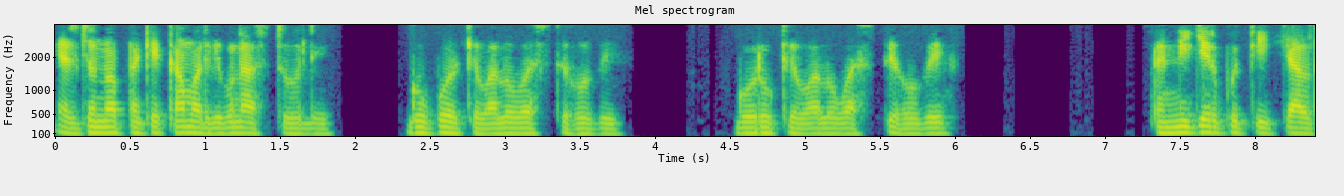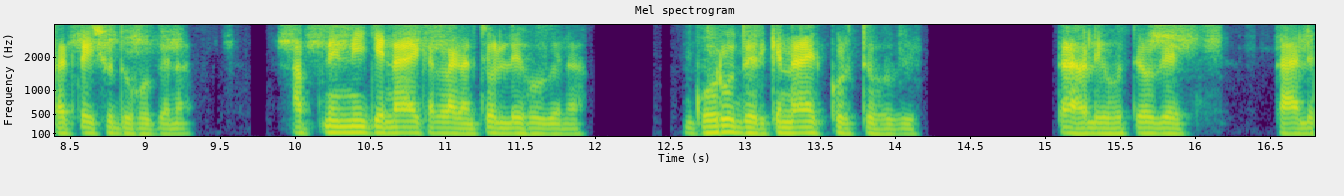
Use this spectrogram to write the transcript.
এর জন্য আপনাকে কামার জীবনে আসতে হলে গোবরকে ভালোবাসতে হবে, গরুকে ভালোবাসতে হবে। আপনার নিজের প্রতি খেয়াল রাখলেই শুধু হবে না। আপনি নিজে নায়ক লাগান চললে হবে না। গরুদেরকে নায়ক করতে হবে। তাহলে হতে হবে তাহলে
